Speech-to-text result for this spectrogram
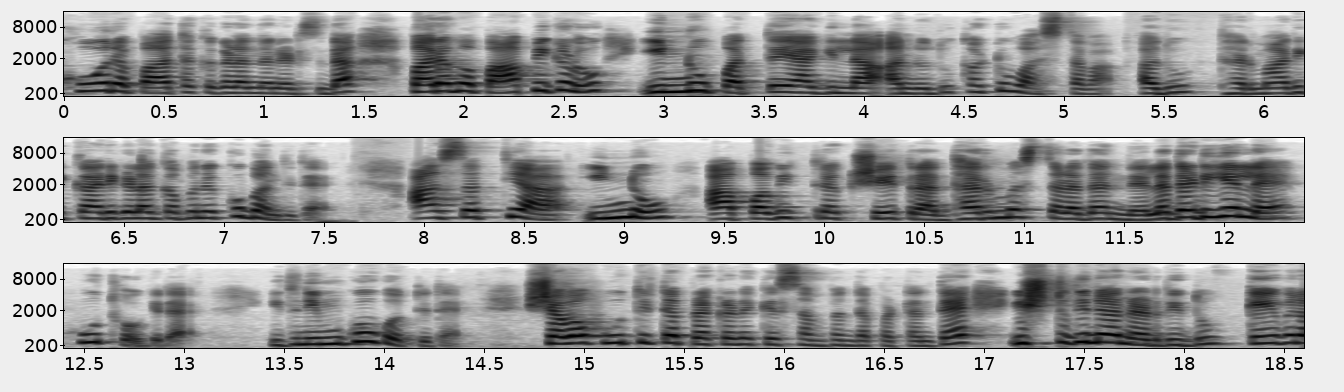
ಘೋರ ಪಾತಕಗಳನ್ನ ನಡೆಸಿದ ಪರಮ ಪಾಪಿಗಳು ಇನ್ನೂ ಪತ್ತೆಯಾಗಿಲ್ಲ ಅನ್ನೋದು ಕಟು ವಾಸ್ತವ. ಅದು ಧರ್ಮಾಧಿಕಾರಿಗಳ ಗಮನಕ್ಕೂ ಬಂದಿದೆ. ಆ ಸತ್ಯ ಇನ್ನೂ ಆ ಪವಿತ್ರ ಕ್ಷೇತ್ರ ಧರ್ಮಸ್ಥಳದ ನೆಲದಡಿಯಲ್ಲೇ ಹೂತ್ ಹೋಗಿದೆ ಇದು ನಿಮಗೂ ಗೊತ್ತಿದೆ. ಶವ ಹೂತಿಟ್ಟ ಪ್ರಕರಣಕ್ಕೆ ಸಂಬಂಧಪಟ್ಟಂತೆ ಇಷ್ಟು ದಿನ ನಡೆದಿದ್ದು ಕೇವಲ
